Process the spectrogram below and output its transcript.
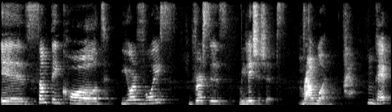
is something called your voice versus relationships. Round one. Okay.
